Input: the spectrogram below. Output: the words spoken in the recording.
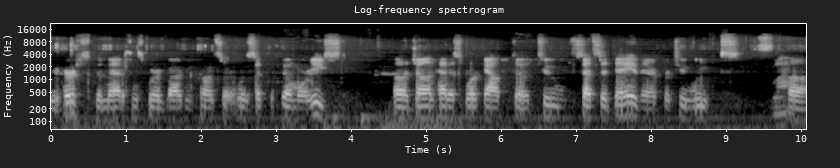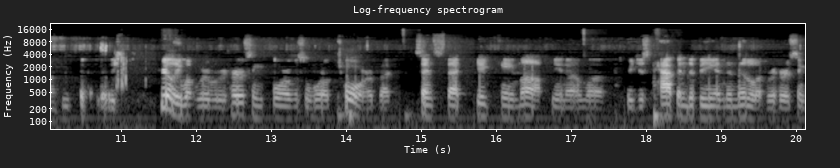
rehearsed the Madison Square Garden concert. Was at the Fillmore East. Uh, John had us work out uh, two sets a day there for two weeks. Uh, really, really, what we were rehearsing for was a world tour, but since that gig came up, you know, uh, we just happened to be in the middle of rehearsing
